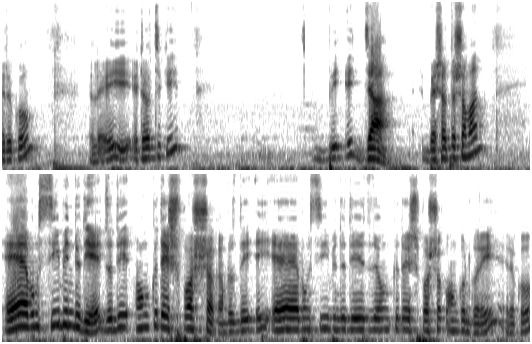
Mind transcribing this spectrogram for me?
এরকম, তাহলে এই, এটা হচ্ছে কি এই যা, ব্যাসার্ধ সমান। এ এবং সি বিন্দু দিয়ে যদি অঙ্কিত স্পর্শক, আমরা যদি এই এ এবং সি বিন্দু দিয়ে যদি অঙ্কিত স্পর্শক অঙ্কন করি, এরকম,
